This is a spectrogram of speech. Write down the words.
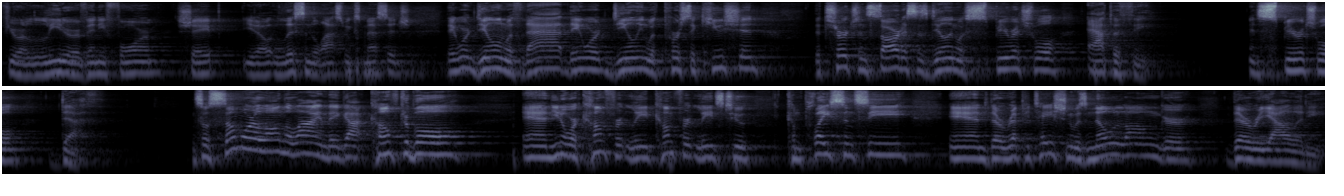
if you're a leader of any form, shape. You know, listen to last week's message. They weren't dealing with that. They weren't dealing with persecution. The church in Sardis is dealing with spiritual apathy and spiritual death. And so, somewhere along the line, they got comfortable. And you know where comfort lead? Comfort leads to complacency, and their reputation was no longer their reality.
